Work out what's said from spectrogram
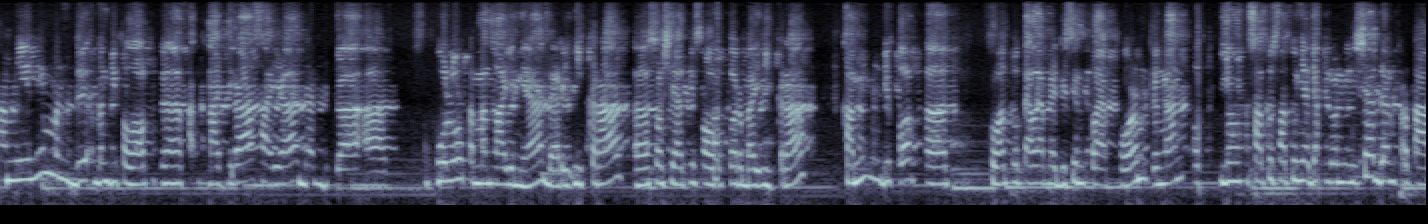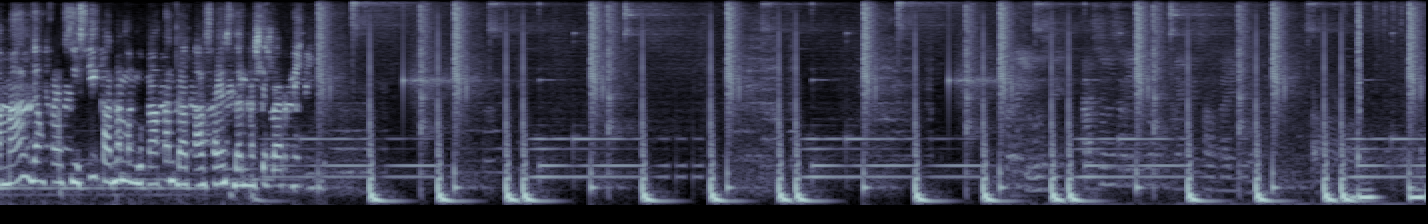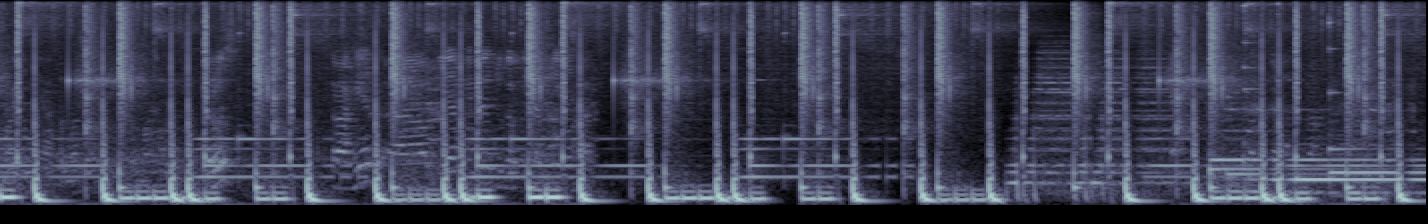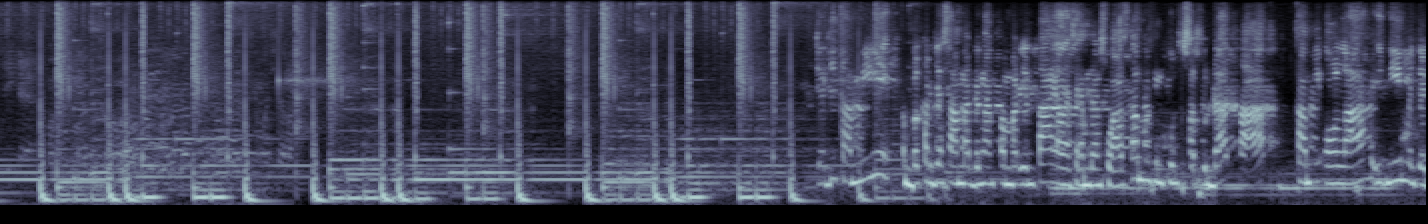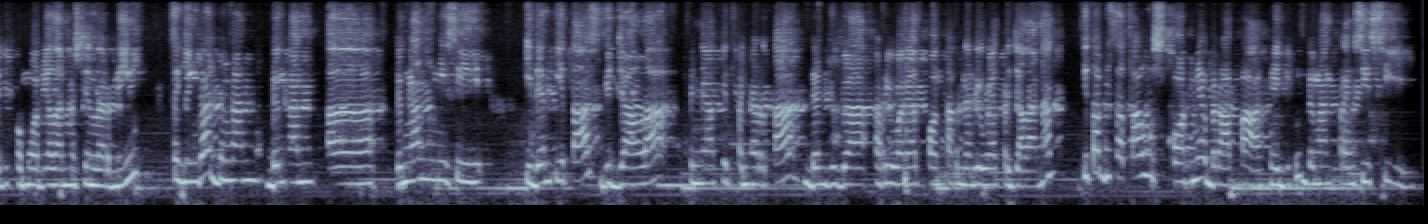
kami ini mendevelop uh, Najira, saya dan juga uh, 10 teman lainnya dari IKRA, uh, Society Solver by IKRA, kami mendevelop uh, suatu telemedicine platform dengan yang satu-satunya di Indonesia dan pertama yang presisi karena menggunakan data science dan machine learning. Jadi kami bekerja sama dengan pemerintah, LSM dan swasta menghimpun satu data, kami olah ini menjadi pemodelan machine learning sehingga dengan dengan uh, dengan mengisi identitas, gejala, penyakit penyerta dan juga riwayat kontak dan riwayat perjalanan, kita bisa tahu skornya berapa kayak gitu dengan presisi.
